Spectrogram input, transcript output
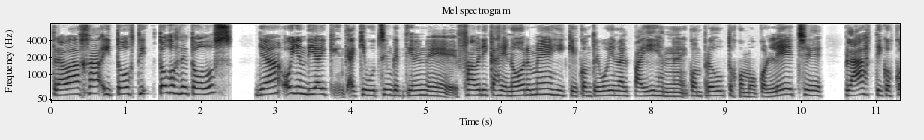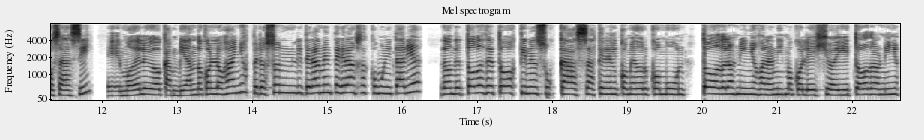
trabaja y todos, todos de todos, ya hoy en día hay, hay kibutzim que tienen eh, fábricas enormes y que contribuyen al país eh, con productos como con leche, plásticos, cosas así. El modelo ha ido cambiando con los años, pero son literalmente granjas comunitarias donde todos de todos tienen sus casas, tienen el comedor común, todos los niños van al mismo colegio ahí, todos los niños,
